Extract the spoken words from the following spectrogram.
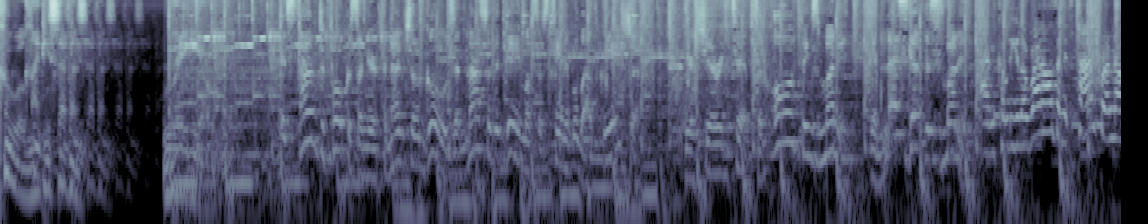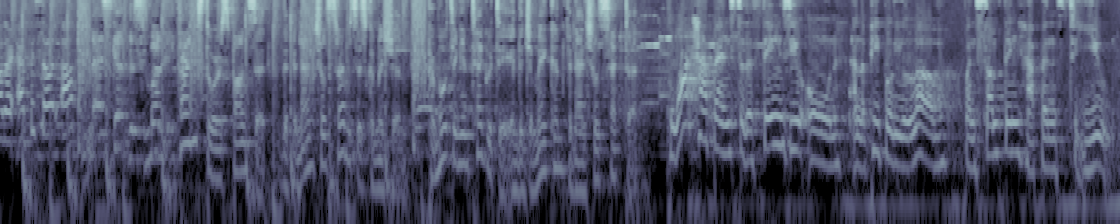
Cool 97. Radio. It's time to focus on your financial goals and master the game of sustainable wealth creation. We're sharing tips on all things money in Let's Get This Money. I'm Kalila Reynolds, and it's time for another episode of Let's Get This Money. Thanks to our sponsor, the Financial Services Commission, promoting integrity in the Jamaican financial sector. What happens to the things you own and the people you love when something happens to you?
